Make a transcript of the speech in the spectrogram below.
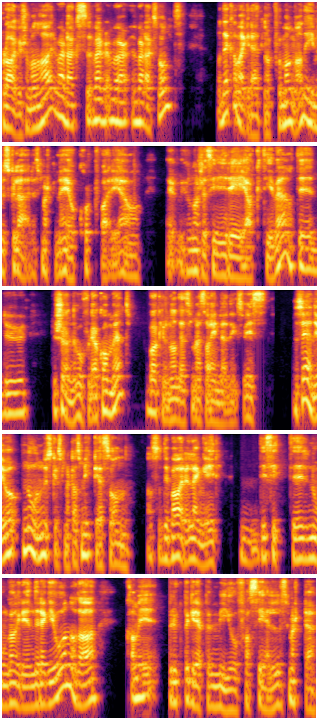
plager som man har, hverdags, hver, hver, hverdagsvondt. Og det kan være greit nok, for mange av de muskulære smertene er jo kortvarige og vi kan kanskje si reaktive. At de, du du skjønner hvorfor de har kommet, på bakgrunn av det som jeg sa innledningsvis. Men så er det jo noen muskelsmerter som ikke er sånn. Altså, de varer lenger. De sitter noen ganger i en region, og da kan vi bruke begrepet myofasiell smerte.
